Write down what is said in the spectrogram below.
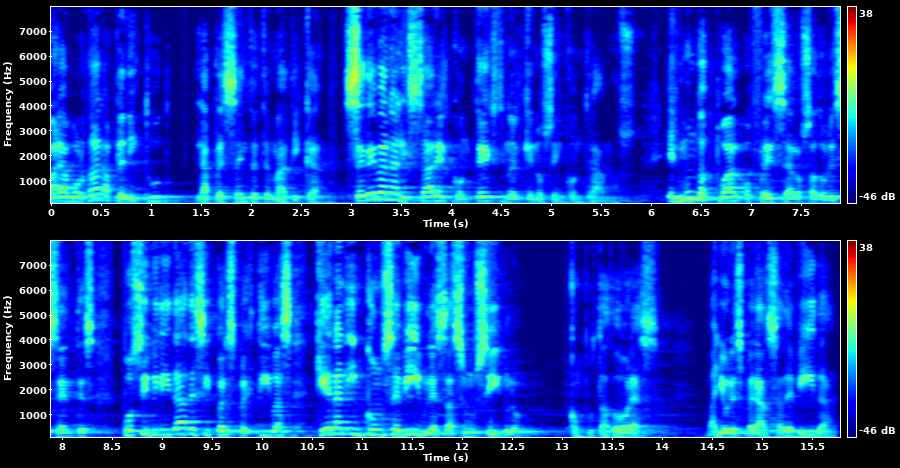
Para abordar a plenitud la presente temática, se debe analizar el contexto en el que nos encontramos. El mundo actual ofrece a los adolescentes posibilidades y perspectivas que eran inconcebibles hace un siglo. Computadoras, mayor esperanza de vida,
